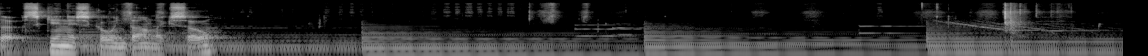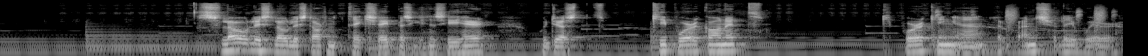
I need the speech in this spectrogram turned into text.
The skin is going down like so. Slowly, slowly starting to take shape as you can see here. We just keep work on it, keep working and eventually we're,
